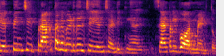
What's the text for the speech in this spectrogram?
చెప్పించి ప్రకటన విడుదల చేయించండి సెంట్రల్ గవర్నమెంట్తో.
